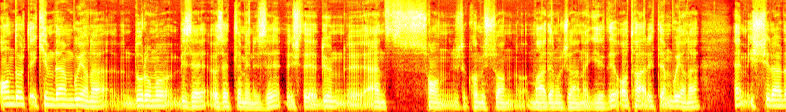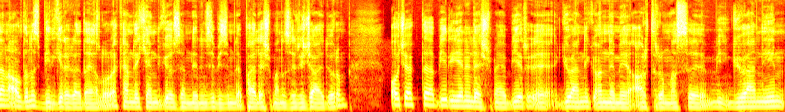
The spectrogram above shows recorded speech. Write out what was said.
14 Ekim'den bu yana durumu bize özetlemenizi işte dün e, en son işte komisyon maden ocağına girdi. O tarihten bu yana hem işçilerden aldığınız bilgilere dayalı olarak hem de kendi gözlemlerinizi bizimle paylaşmanızı rica ediyorum. Ocak'ta bir yenileşme, bir e, güvenlik önlemi artırılması, bir güvenliğin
